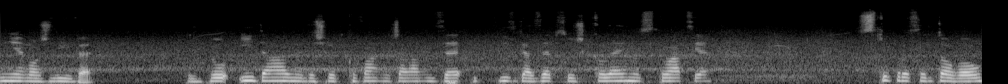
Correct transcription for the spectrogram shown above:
Niemożliwe. Było idealne dośrodkowanie Dżalamidze i plizga zepsuł już kolejną sytuację stuprocentową.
